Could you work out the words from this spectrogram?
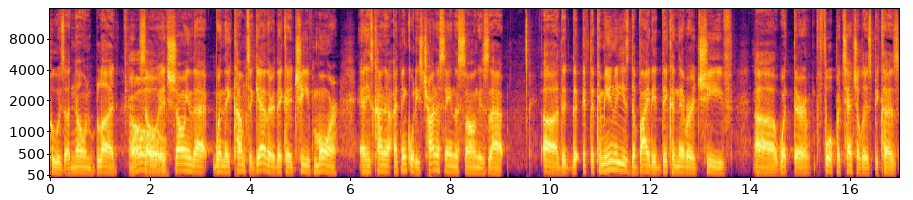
who is a known blood. Oh. So it's showing that when they come together, they could achieve more. And he's kind of, I think, what he's trying to say in the song is that uh, the, the if the community is divided, they could never achieve uh, what their full potential is because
